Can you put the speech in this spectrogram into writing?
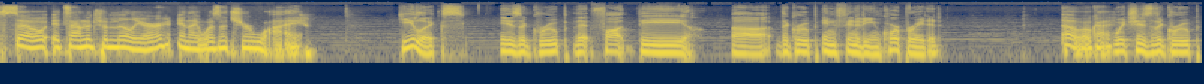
So it sounded familiar, and I wasn't sure why. Helix is a group that fought the uh, the group Infinity Incorporated, Oh, okay. which is the group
